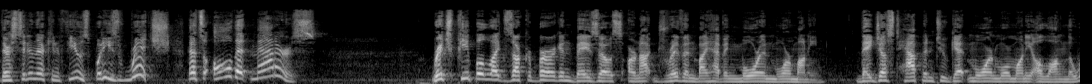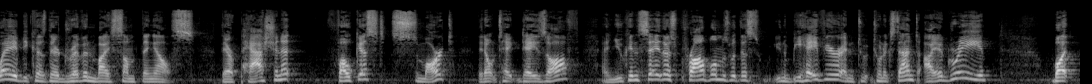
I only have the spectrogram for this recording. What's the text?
They're sitting there confused, but he's rich. That's all that matters. Rich people like Zuckerberg and Bezos are not driven by having more and more money. They just happen to get more and more money along the way because they're driven by something else. They're passionate, focused, smart. They don't take days off. And you can say there's problems with this you know, behavior, and to, to an extent, I agree. But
